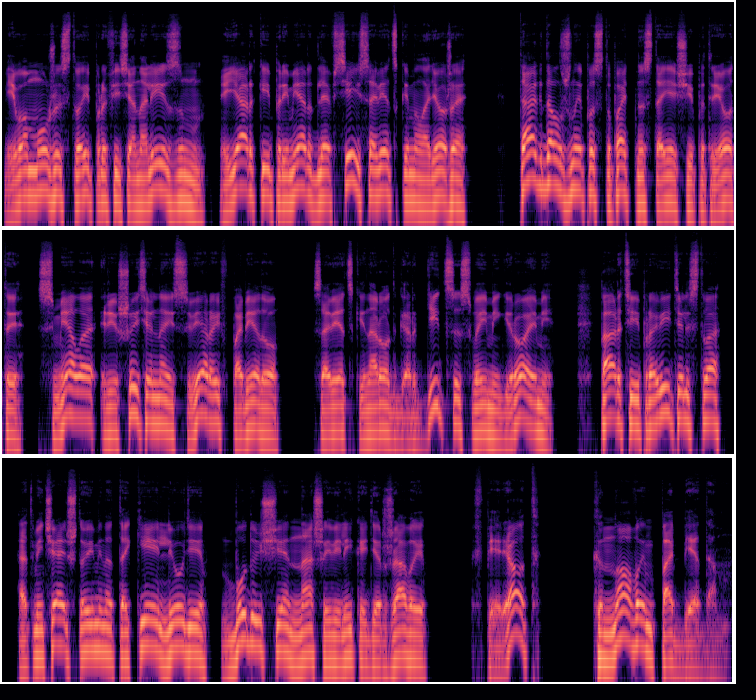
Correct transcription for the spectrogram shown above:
Его мужество и профессионализм — яркий пример для всей советской молодежи. Так должны поступать настоящие патриоты, смело, решительно и с верой в победу. Советский народ гордится своими героями. Партии и правительство отмечают, что именно такие люди — будущее нашей великой державы. Вперед! К новым победам!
